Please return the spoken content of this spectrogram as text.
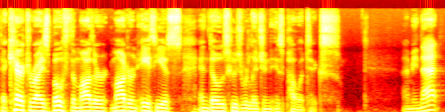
that characterize both the modern, modern atheists and those whose religion is politics. I mean, that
